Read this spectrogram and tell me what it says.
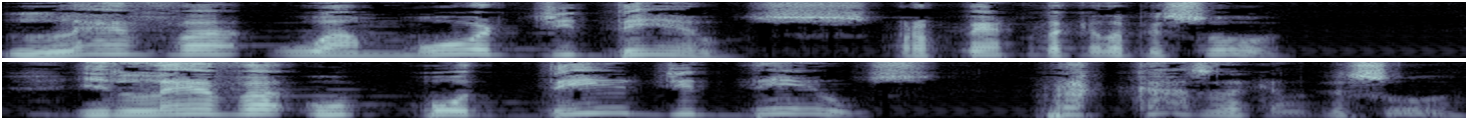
leva o amor de Deus para perto daquela pessoa e leva o poder de Deus para casa daquela pessoa.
